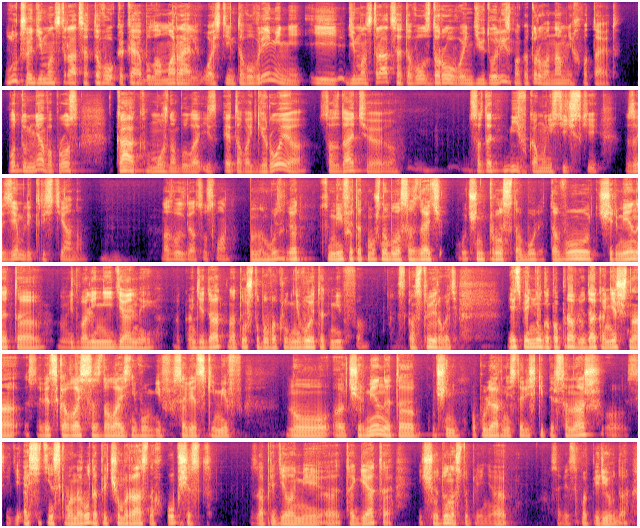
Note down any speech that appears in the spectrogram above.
лучшая демонстрация того, какая была мораль у Астин того времени, и демонстрация того здорового индивидуализма, которого нам не хватает. Вот у меня вопрос как можно было из этого героя создать, э, создать миф коммунистический за земли крестьянам? На твой взгляд, Суслан. На мой взгляд, миф этот можно было создать очень просто. Более того, Чермен – это ну, едва ли не идеальный кандидат на то, чтобы вокруг него этот миф сконструировать. Я тебя немного поправлю. Да, конечно, советская власть создала из него миф, советский миф – но э, Чермен – это очень популярный исторический персонаж э, среди осетинского народа, причем разных обществ за пределами э, Тагиата еще до наступления советского периода.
